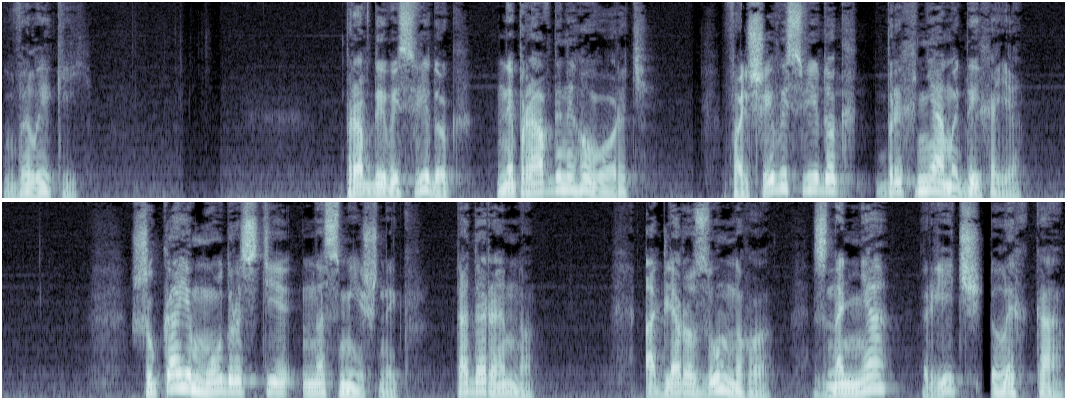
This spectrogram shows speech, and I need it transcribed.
великий. Правдивий свідок неправди не говорить, фальшивий свідок брехнями дихає. Шукає мудрості насмішник та даремно, а для розумного знання річ легка.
